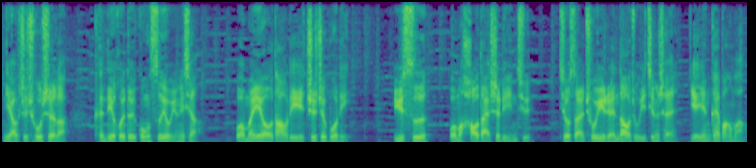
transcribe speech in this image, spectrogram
你要是出事了，肯定会对公司有影响，我没有道理置之不理。于私，我们好歹是邻居，就算出于人道主义精神，也应该帮忙。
